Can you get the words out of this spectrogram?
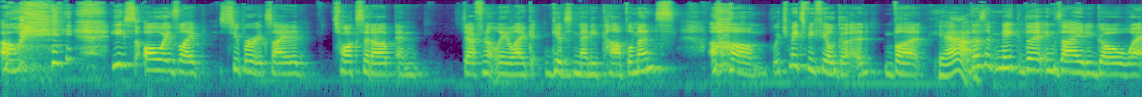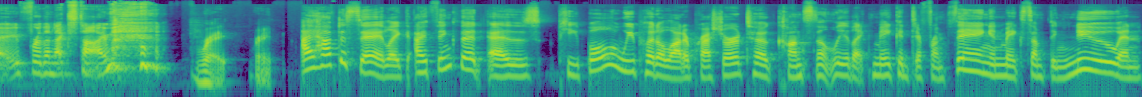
oh, he's always like super excited, talks it up, and definitely like gives many compliments, um, which makes me feel good. But Yeah. it doesn't make the anxiety go away for the next time. Right, right. I have to say, like, I think that as people, we put a lot of pressure to constantly like make a different thing and make something new and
